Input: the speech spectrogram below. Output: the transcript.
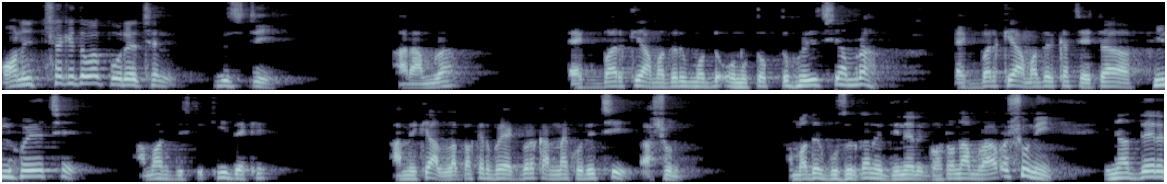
অনিচ্ছাকৃতভাবে পড়েছেন দৃষ্টি। আর আমরা একবার কি আমাদের মধ্যে অনুতপ্ত হয়েছি আমরা? একবার কি আমাদের কাছে এটা ফিল হয়েছে? আমার দৃষ্টি কি দেখে? আমি কি আল্লাহ পাকের ভয়ে একবার কান্না করেছি? আসুন, আমাদের বুজুর্গানের দিনের ঘটনা আমরা আরও শুনি। ইনাদের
